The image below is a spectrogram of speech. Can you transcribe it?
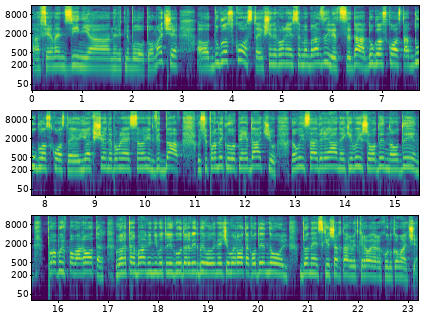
А Фернандінія навіть не було у тому матчі. А, Дуглас Коста, якщо не помиляюся, саме бразилець, да, Дуглас Коста, Дуглас Коста, якщо не помиляюся, саме він віддав цю проникливу передачу на Луїса Адріана, який вийшов один на один, пробив по воротах. Вратар Браги нібито його удар відбив, але м'яч у воротах 1-0. Донецький Шахтар відкриває рахунок у матчі.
